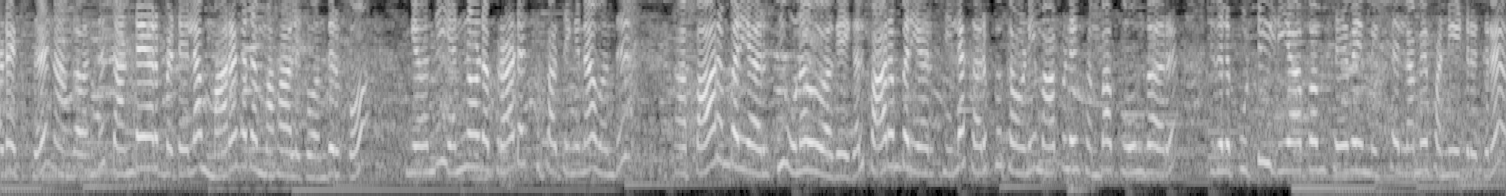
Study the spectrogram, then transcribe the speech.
ப்ராடக்ட்ஸு நாங்கள் வந்து தண்டையார்பேட்டையில் மரகத மஹாலுக்கு வந்திருக்கோம். இங்கே வந்து என்னோடய ப்ராடக்ட்ஸ் பார்த்தீங்கன்னா வந்து பாரம்பரிய அரிசி உணவு வகைகள். பாரம்பரிய அரிசியில் கருப்பு கவுனி மாப்பிள்ளை சம்பா பூங்காறு இதில் புட்டு இடியாப்பம் சேவை மிக்ஸ் எல்லாமே பண்ணிகிட்டு இருக்கிறேன்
